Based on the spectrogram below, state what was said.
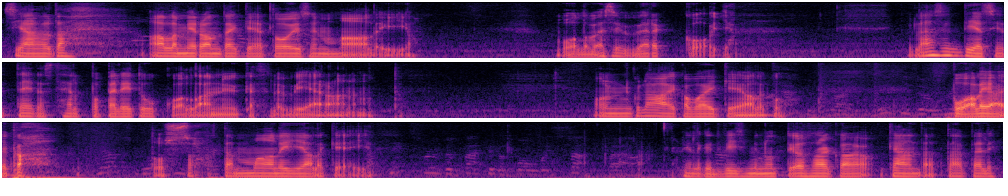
Sieltä Almiron tekee toisen maalin jo Volvesin verkkoon. Ja kyllähän sen tiesi, että ei tästä helppo peli tuu, kun ollaan Nyykäselle vieraana, mutta on kyllä aika vaikea alku puoli aika tossa tämän maalin jälkeen. Ja 45 minuuttia olisi aikaa kääntää tämä peli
